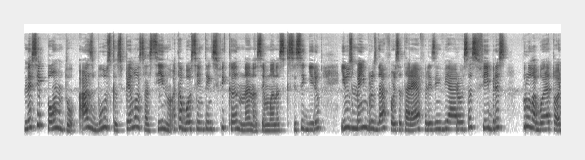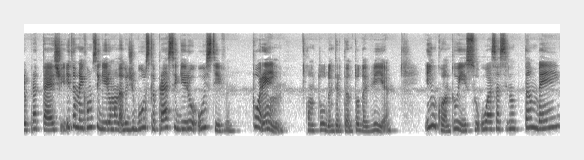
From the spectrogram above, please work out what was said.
Nesse ponto, as buscas pelo assassino acabou se intensificando né, nas semanas que se seguiram e os membros da Força Tarefa eles enviaram essas fibras para o laboratório para teste e também conseguiram um mandado de busca para seguir o, Steven. Porém, contudo, entretanto, todavia, enquanto isso, o assassino também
